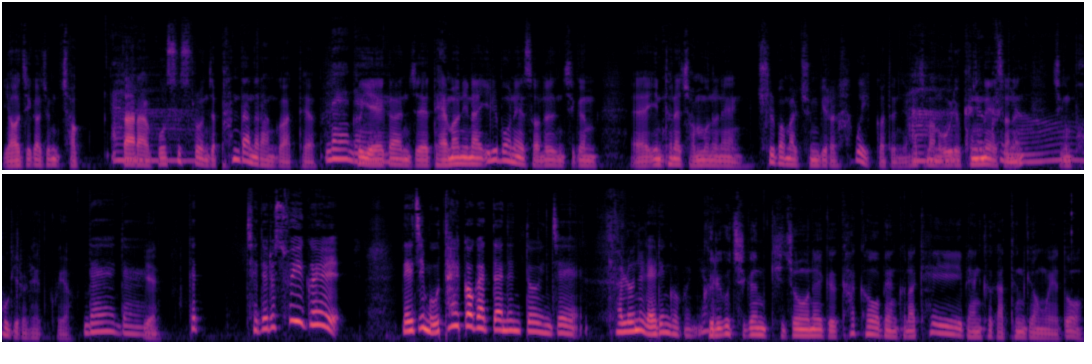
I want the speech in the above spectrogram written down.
여지가 좀 적다라고 아. 스스로 이제 판단을 한 것 같아요. 네네. 그 예가 이제 대만이나 일본에서는 지금 에, 인터넷 전문은행 출범할 준비를 하고 있거든요. 하지만 아, 오히려 국내에서는 그렇군요. 지금 포기를 했고요. 네, 네. 예. 그러니까 제대로 수익을 내지 못할 것 같다는 또 이제 결론을 내린 거군요. 그리고 지금 기존의 그 카카오뱅크나 K뱅크 같은 경우에도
